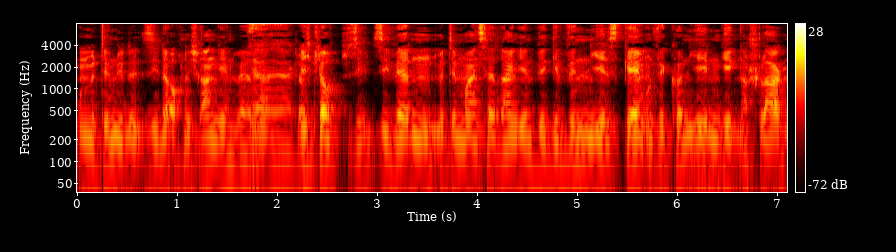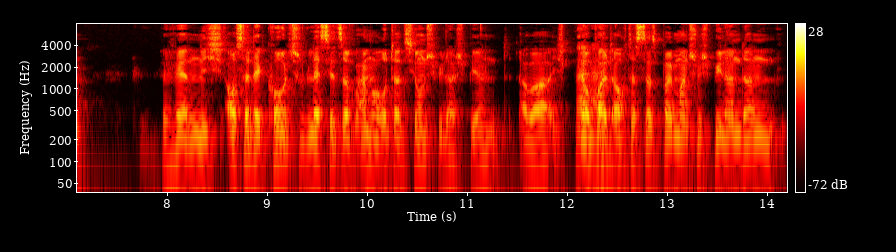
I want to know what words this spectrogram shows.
und mit dem die, sie da auch nicht rangehen werden. Ja, ja, glaub ich glaube, sie, sie werden mit dem Mindset reingehen, wir gewinnen jedes Game und wir können jeden Gegner schlagen. Wir werden nicht, außer der Coach lässt jetzt auf einmal Rotationsspieler spielen. Aber ich glaube halt auch, dass das bei manchen Spielern dann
